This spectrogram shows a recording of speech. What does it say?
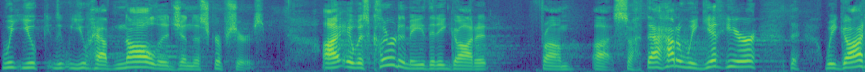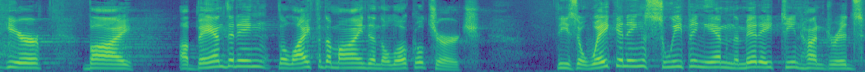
We, you, you have knowledge in the scriptures. I, it was clear to me that he got it from us. So, that, how do we get here? We got here by abandoning the life of the mind in the local church, these awakenings sweeping in in the mid 1800s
